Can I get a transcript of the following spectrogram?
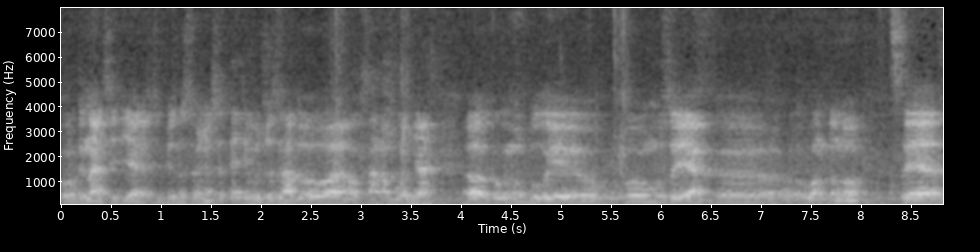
координації діяльності бізнесу університетів. Вже згадувала Оксана Бодня, е, коли ми були в музеях е, Лондону. Це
